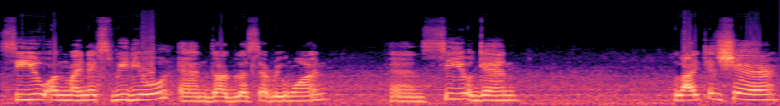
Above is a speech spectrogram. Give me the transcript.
see you on my next video and God bless everyone and see you again. Like and share,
